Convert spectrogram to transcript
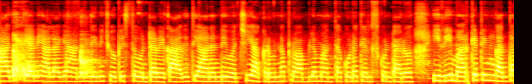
ఆదిత్యని అలాగే ఆనందిని చూపిస్తూ ఉంటారు. ఇక ఆదిత్య ఆనంది వచ్చి అక్కడ ఉన్న ప్రాబ్లం అంతా కూడా తెలుసుకుంటారు. ఇది మార్కెటింగ్ అంతా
